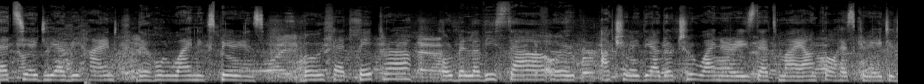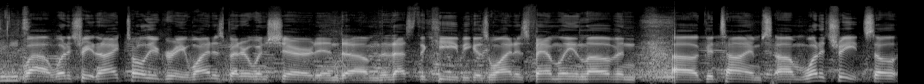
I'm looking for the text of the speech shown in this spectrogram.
That's the idea behind the whole wine experience, both at Petra or Bella Vista, or actually the other two wineries that my uncle has created in Italy. Wow, what a treat. And I totally agree. Wine is better when shared, and um, that's the key because wine is family and love and uh, good times. Um, what a treat. So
